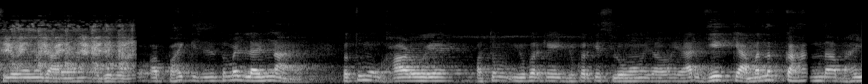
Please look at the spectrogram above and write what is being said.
स्लो में जा रहे हैं अब भाई किसी से तुम्हें लड़ना है। तो तुम उखाड़ोगे और तुम यूँ करके यूँ करके स्लो में जाओगे। यार ये क्या? मतलब कहाँ ना भाई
